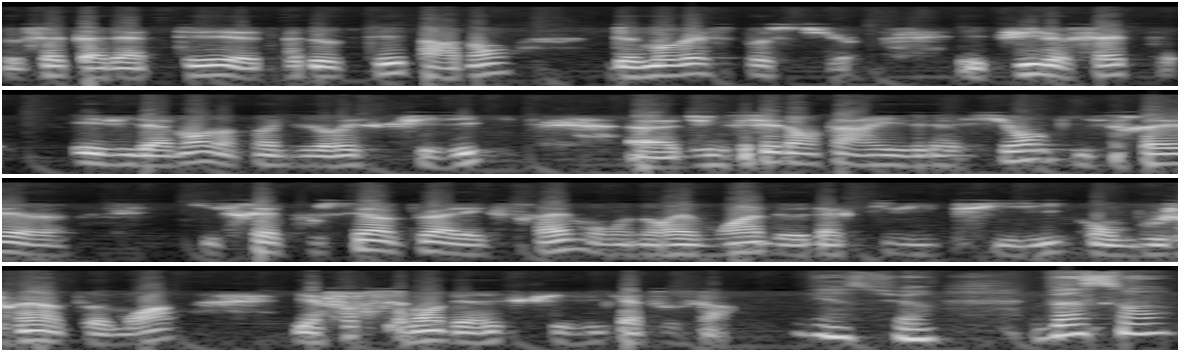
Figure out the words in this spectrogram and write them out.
le fait d'adapter, d'adopter, pardon, de mauvaises postures. Et puis le fait, évidemment, d'un point de vue risque physique, d'une sédentarisation qui serait qui serait poussé un peu à l'extrême, où on aurait moins d'activité physique, on bougerait un peu moins. Il y a forcément des risques physiques à tout ça. Bien sûr. Vincent,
